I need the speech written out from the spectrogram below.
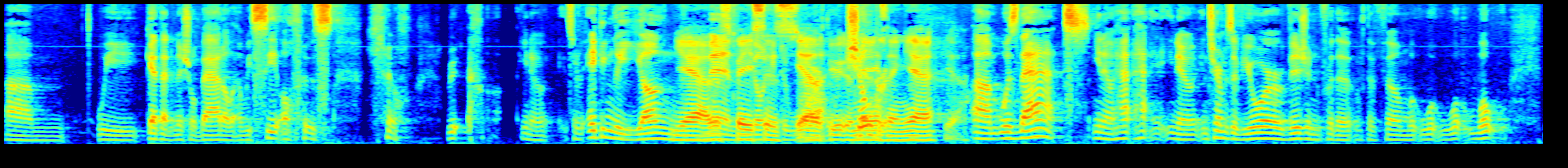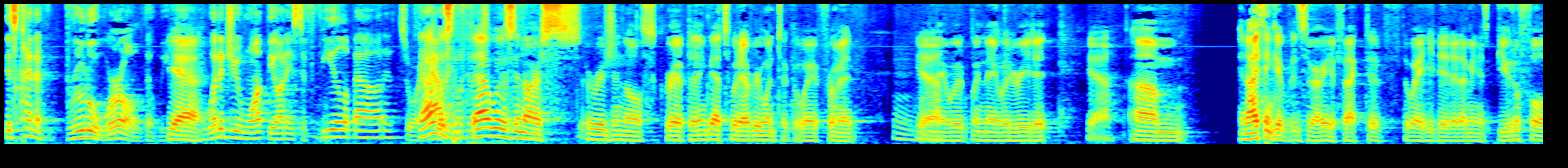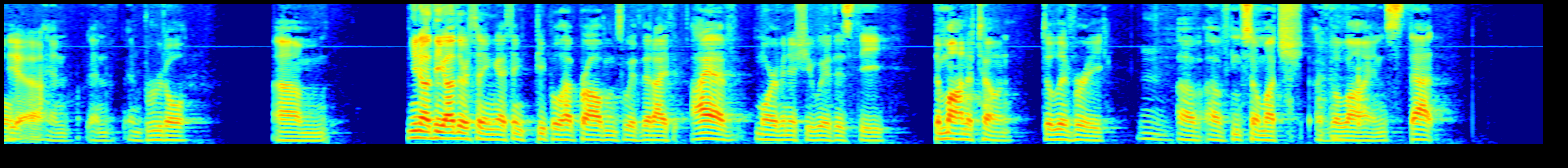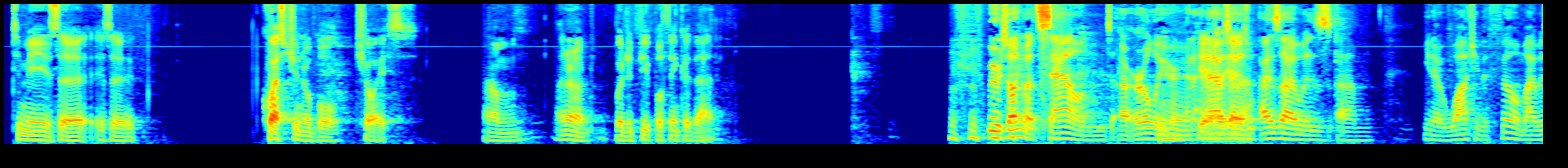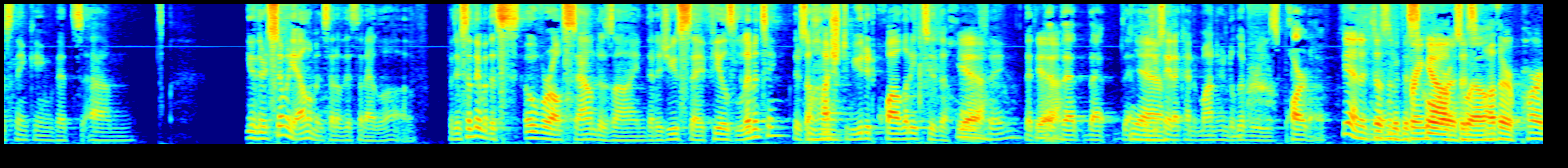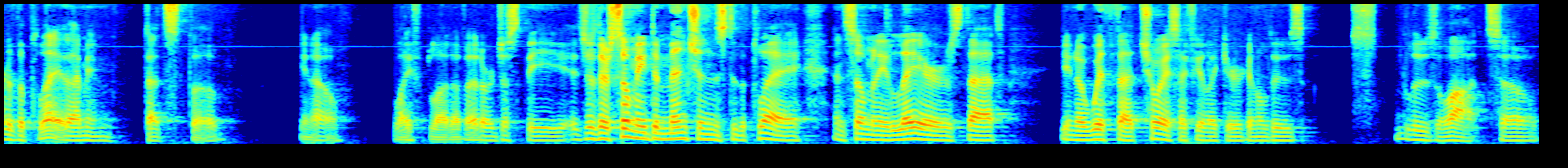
um, we get that initial battle and we see all those, you know, re- you know, sort of achingly young Yeah, men those going faces into war, are beau- children. Yeah. yeah. Um, was that you know ha, ha, you know in terms of your vision for the of the film what, what, what this kind of brutal world that we Yeah. get, what did you want the audience to feel about it or That was did you that was in our s- original script. I think that's what everyone took away from it when Yeah. they would when they would read it. yeah. Um, and I think it was very effective the way he did it. I mean, it's beautiful Yeah. and, and, and brutal. Um, you know, the other thing I think people have problems with that I, I have more of an issue with is the, the monotone delivery of, of so much of the lines. That, to me, is a, is a questionable choice. Um, I don't know. What did people think of that? we were talking about sound uh, earlier, and, and Yeah, as, I was, as I was, um, you know, watching the film, I was thinking that, um, you know, there's so many elements out of this that I love, but there's something about this overall sound design that, as you say, feels limiting. There's a hushed, muted quality to the whole Yeah. thing that, Yeah. that, that, that, that Yeah. as you say, that kind of monotone delivery is part of. Yeah, and it doesn't with bring out as this well. other part of the play. I mean, that's the, you know, lifeblood of it, or just the. It's just there's so many dimensions to the play and so many layers that, you know, with that choice, I feel like you're going to lose lose a lot. So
